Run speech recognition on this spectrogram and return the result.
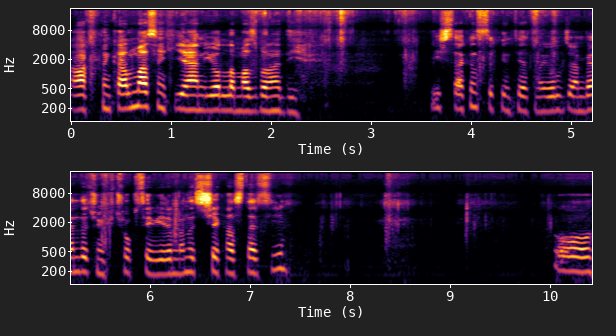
Aklın kalmasın ki yani yollamaz bana diye. Hiç sakın sıkıntı etme yollayacağım. Ben de çünkü çok seviyorum. Ben de çiçek hastasıyım. Oy.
